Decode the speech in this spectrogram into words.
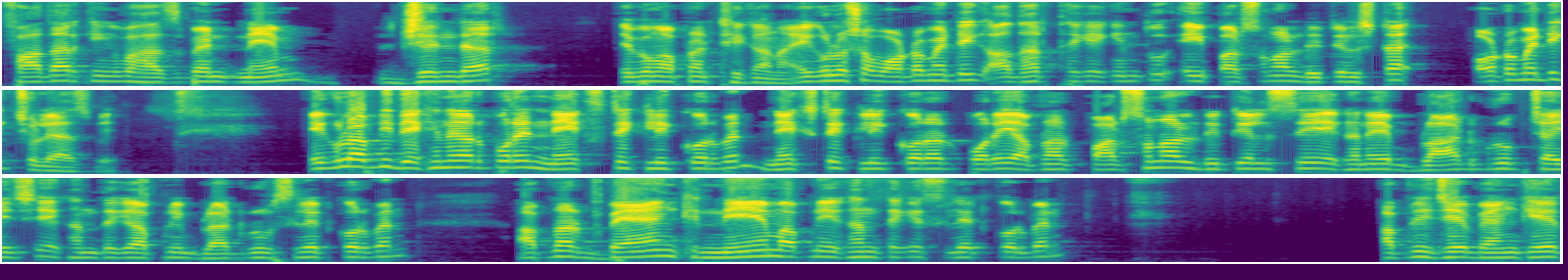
ফাদার কিংবা হাজব্যান্ড নেম জেন্ডার এবং আপনার ঠিকানা। এগুলো সব অটোমেটিক আধার থেকে কিন্তু এই পার্সোনাল ডিটেলসটা অটোমেটিক চলে আসবে। এগুলো আপনি দেখে নেওয়ার পরে নেক্সটে ক্লিক করবেন। নেক্সটে ক্লিক করার পরে আপনার পার্সোনাল ডিটেলসে এখানে ব্লাড গ্রুপ চাইছে, এখান থেকে আপনি ব্লাড গ্রুপ সিলেক্ট করবেন। আপনার ব্যাংক নেম আপনি এখান থেকে সিলেক্ট করবেন। আপনি যে ব্যাংকের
